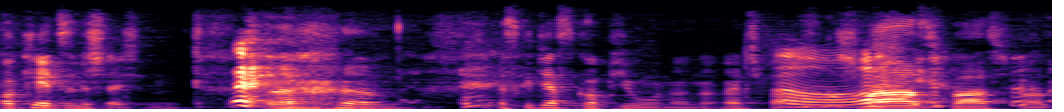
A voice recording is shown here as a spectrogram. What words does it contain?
Okay, zu den schlechten. ähm, es gibt ja Skorpione, ne? Nein, Spaß. Oh. Spaß, Spaß, Spaß.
